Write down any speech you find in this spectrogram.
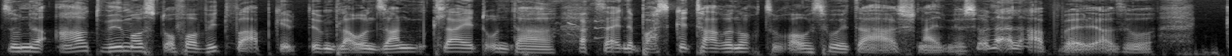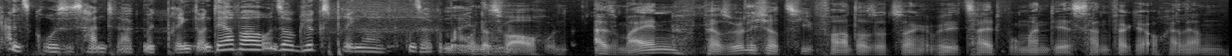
so eine Art Wilmersdorfer Witwe abgibt im blauen Sandkleid und da seine Bassgitarre noch zu rausholt, da schnallen wir schon alle ab, weil er so ganz großes Handwerk mitbringt. Und der war unser Glücksbringer, unser Gemeinsamer. und das war auch, also mein persönlicher Ziehvater sozusagen über die Zeit, wo man das Handwerk ja auch erlernt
